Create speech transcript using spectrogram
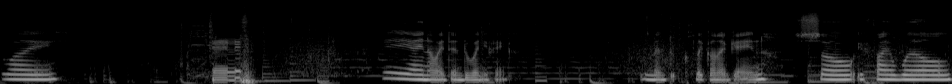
do I? Hey, I know I didn't do anything. I meant to click on again. So if I will,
